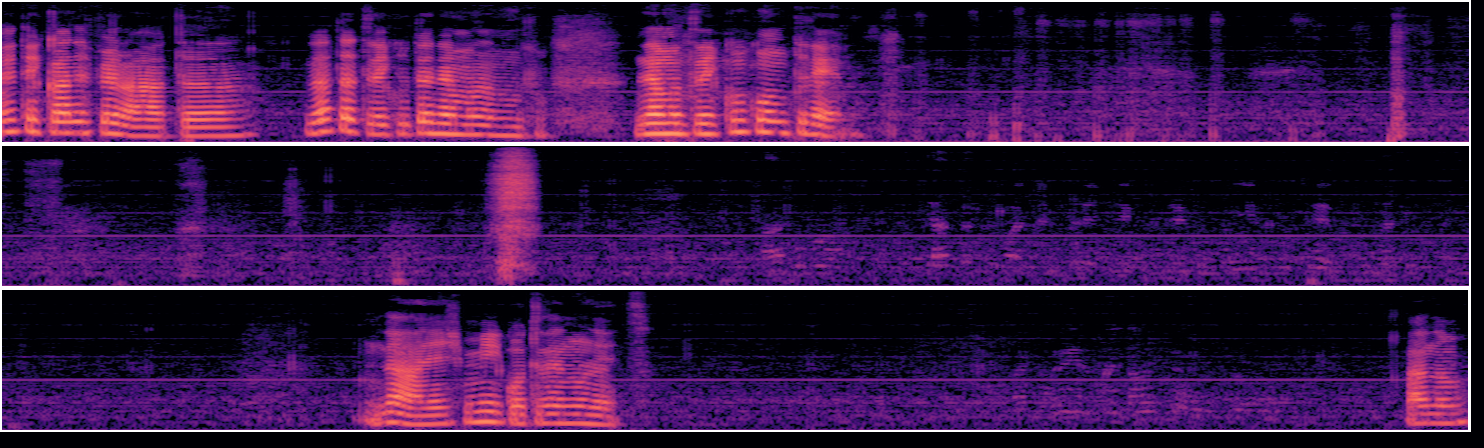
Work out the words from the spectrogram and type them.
Uite cale ferată. Data trecută ne-am ne-am trecut cu un tren. Da, ești mic cu trenuleț. Dar nu,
